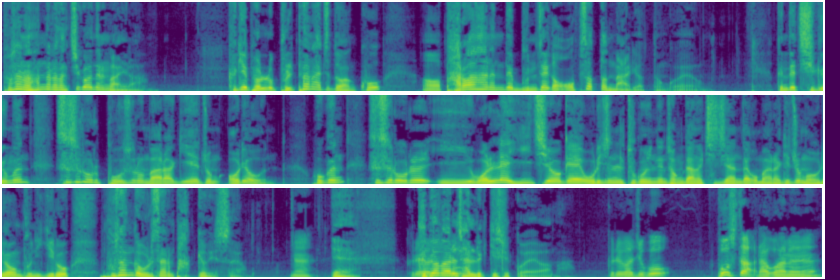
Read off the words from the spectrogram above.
부산은 한나라당 찍어야 되는 거 아니라. 그게 별로 불편하지도 않고 어, 발화하는데 문제가 없었던 말이었던 거예요. 근데 지금은 스스로를 보수로 말하기에 좀 어려운 혹은 스스로를 이 원래 이 지역에 오리진을 두고 있는 정당을 지지한다고 말하기 좀 어려운 분위기로 부산과 울산은 바뀌어 있어요. 예. 예. 그 변화를 잘 느끼실 거예요, 아마. 그래가지고 보수다라고 하면은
